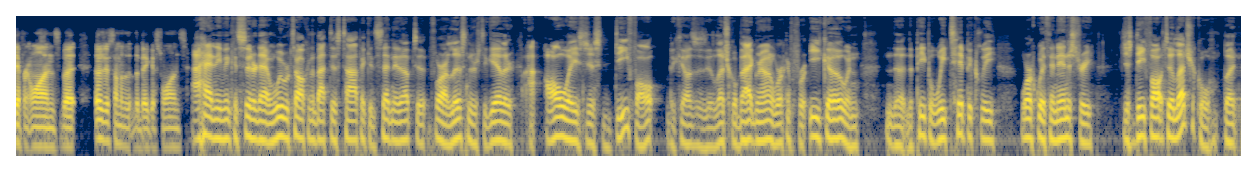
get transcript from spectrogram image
different ones, but those are some of the, the, biggest ones. I hadn't even considered that when we were talking about this topic and setting it up to for our listeners together. I always just default because of the electrical background, working for EECO and the, the people we typically work with in industry just default to electrical. But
